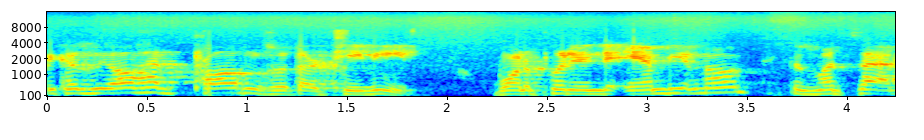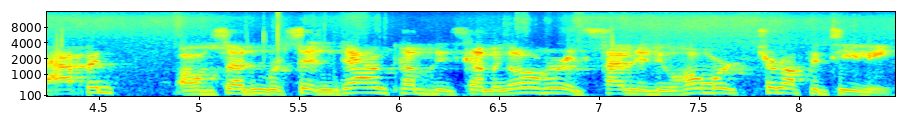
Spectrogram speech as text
because we all have problems with our TVs. Want to put it into ambient mode? Because what's that happen? All of a sudden we're sitting down, company's coming over, it's time to do homework, turn off the TV.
